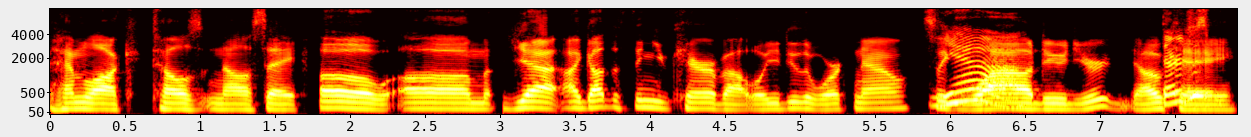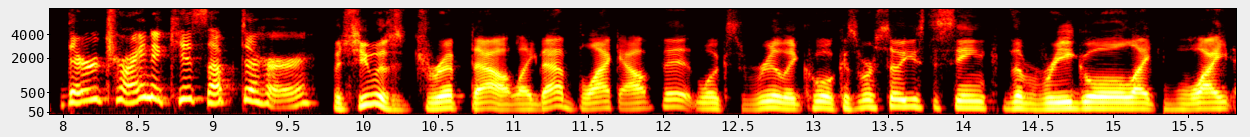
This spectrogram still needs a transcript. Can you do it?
Hemlock tells Nala Se, Oh, um, yeah, I got the thing you care about. Will you do the work now? It's like, Yeah. wow, dude, you're They're just okay. they're trying to kiss up to her. But she was dripped out. Like that black outfit looks really cool because we're so used to seeing the regal, like white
